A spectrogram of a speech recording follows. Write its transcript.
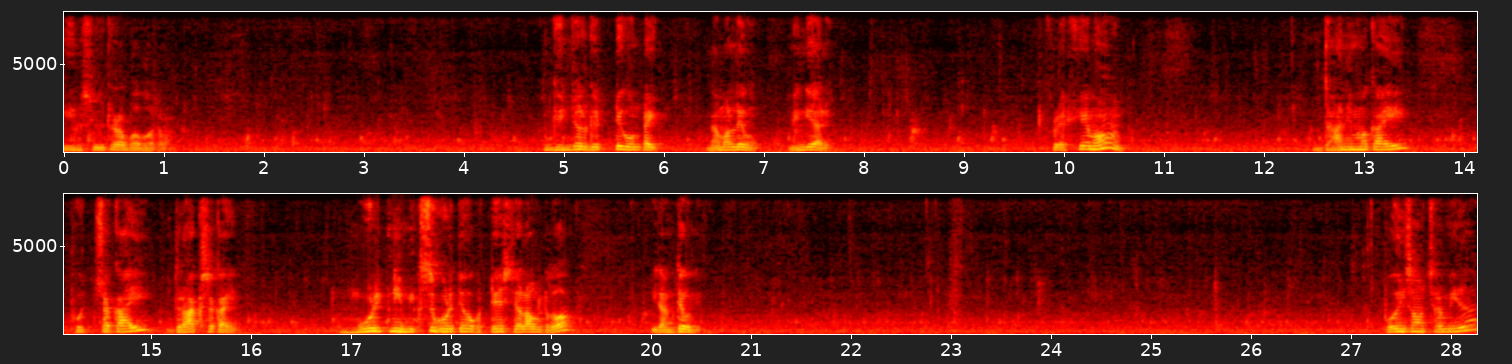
ఏం స్వీట్ రా బాబు అసలు. గింజలు గట్టిగా ఉంటాయి. నమ్మలేము మింగేయాలి. ఫ్రెష్ ఏమో? దానిమ్మకాయ పుచ్చకాయ ద్రాక్షకాయ. మూడింటిని మిక్స్ కొడితే ఒక టేస్ట్ ఎలా ఉంటుందో ఇది అంతే ఉంది. పోయిన సంవత్సరం మీద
